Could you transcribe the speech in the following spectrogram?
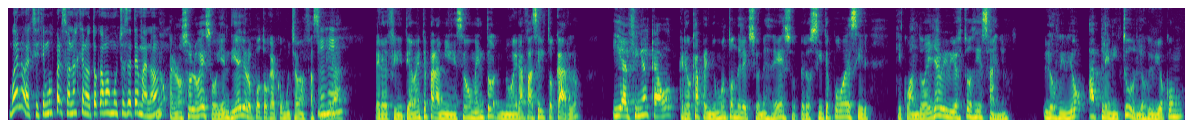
bueno, existimos personas que no tocamos mucho ese tema, ¿no? No, pero no solo eso. Hoy en día yo lo puedo tocar con mucha más facilidad. Pero definitivamente para mí en ese momento no era fácil tocarlo. Y al fin y al cabo creo que aprendí un montón de lecciones de eso. Pero sí te puedo decir que cuando ella vivió estos 10 años, los vivió a plenitud, los vivió con,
